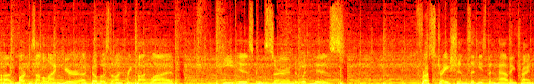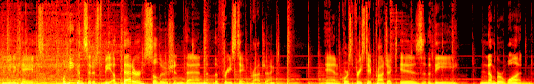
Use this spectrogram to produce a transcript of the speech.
Uh, Mark is on the line here, co host on Free Talk Live. He is concerned with his frustrations that he's been having trying to communicate what he considers to be a better solution than the Free State Project. And of course, the Free State Project is the number one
